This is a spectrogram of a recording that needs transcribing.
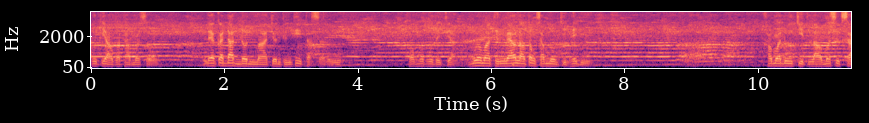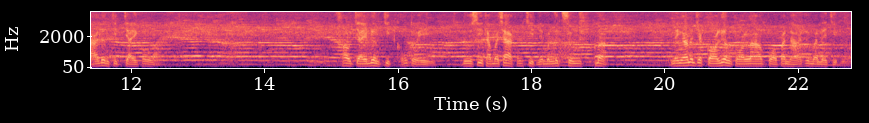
พุทธเจ้าพระธรรมพระสงฆ์แล้วก็ดันดนมาจนถึงที่ตรัสรู้ของพระพุทธเจ้าเมื่อมาถึงแล้วเราต้องสำรวมจิตให้ดี เขามาดูจิตเรามาศึกษาเรื่องจิตใจของเรา เข้าใจเรื่องจิตของตัวเอง ดูสิธรรมชาติของจิตเนี่ยมันลึกซึ้งมากไม่งั้นมันจะก่อเรื่องก่อราวก่อปัญหาขึ้นมาในจิตเรา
